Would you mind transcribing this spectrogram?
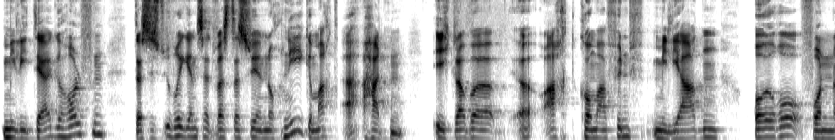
militär geholfen. Das ist übrigens etwas, das wir noch nie gemacht hatten. Ich glaube, 8,5 Milliarden Euro von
